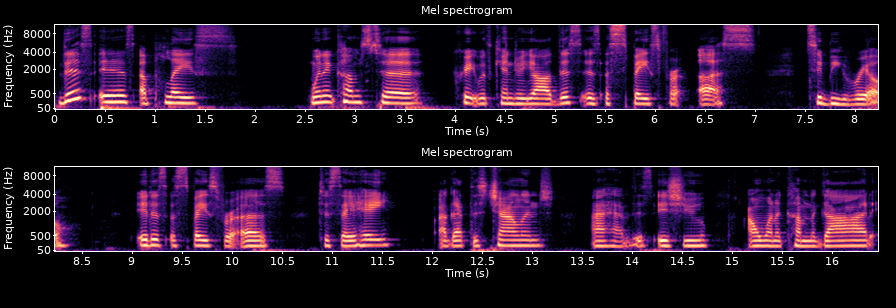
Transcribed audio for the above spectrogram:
This is a place when it comes to create with Kendra, y'all, this is a space for us to be real. It is a space for us to say, hey, I got this challenge. I have this issue. I want to come to God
